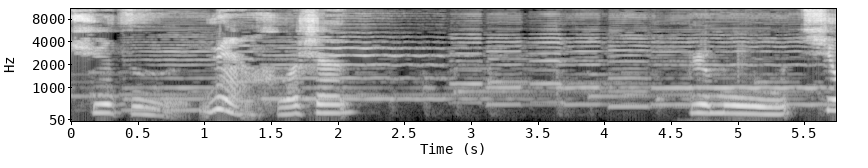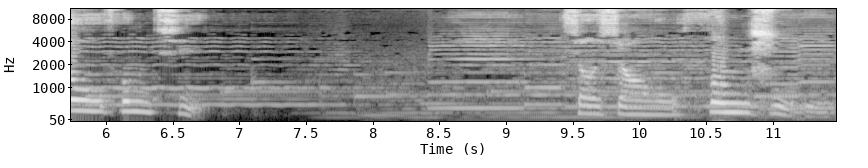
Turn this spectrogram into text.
屈子怨何生？日暮秋风起，萧萧枫树林。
